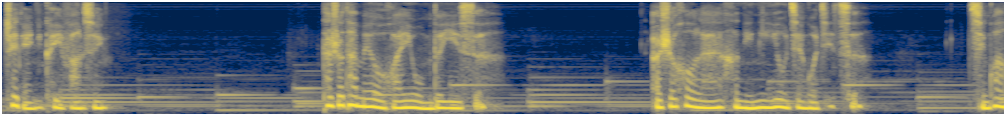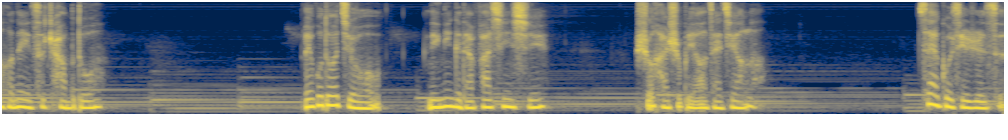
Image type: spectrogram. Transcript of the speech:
这点你可以放心。他说他没有怀疑我们的意思，而是后来和宁宁又见过几次，情况和那一次差不多。没过多久，宁宁给他发信息，说还是不要再见了。再过些日子，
